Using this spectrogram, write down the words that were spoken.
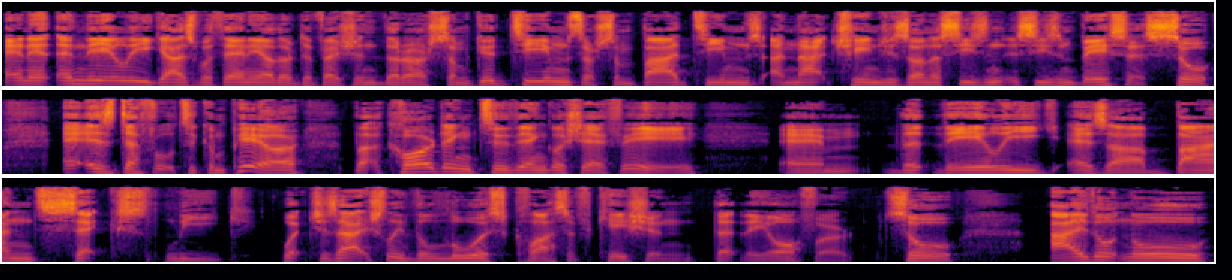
in, in the A League, as with any other division, there are some good teams, there's some bad teams, and that changes on a season to season basis. So it is difficult to compare. But according to the English FA, um, the, the A League is a band six league, which is actually the lowest classification that they offer. So I don't know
